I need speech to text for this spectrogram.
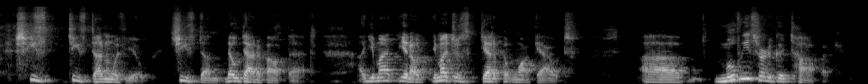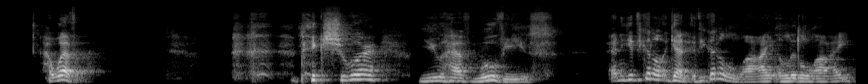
she's she's done with you she's done, no doubt about that. Uh, you might, you know, you might just get up and walk out. Uh, movies are a good topic. However, make sure you have movies. And if you got to, again, if you got to lie a little lie,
